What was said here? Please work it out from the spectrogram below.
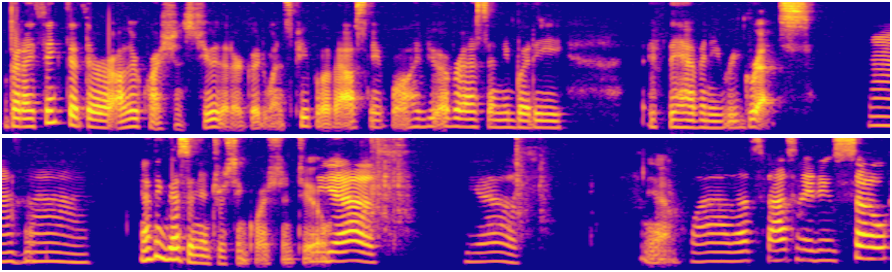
but I think that there are other questions too that are good ones. People have asked me, well, have you ever asked anybody if they have any regrets? Mm-hmm. I think that's an interesting question too. Yes. Yes. Yeah. Wow, that's fascinating. So,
